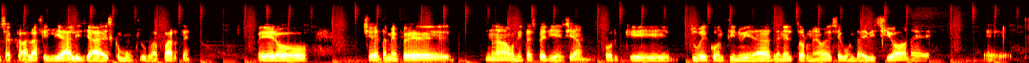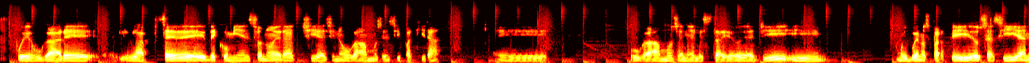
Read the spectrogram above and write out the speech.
se acaba la filial y ya es como un club aparte. Pero Chile también fue una bonita experiencia porque tuve continuidad en el torneo de segunda división. Eh, eh pude jugar, eh, la sede de comienzo no era Chía, sino jugábamos en Zipaquirá. Eh, jugábamos en el estadio de allí y muy buenos partidos se hacían,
